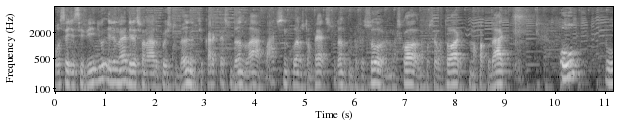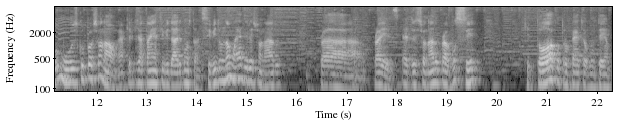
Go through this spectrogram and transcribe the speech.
Ou seja, esse vídeo ele não é direcionado para o estudante, o cara que está estudando lá 4, 5 anos trompete, estudando com professor, numa escola, no conservatório, numa faculdade, ou o músico profissional, né? aquele que já está em atividade constante. Esse vídeo não é direcionado para eles, é direcionado para você que toca o trompete há algum tempo,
